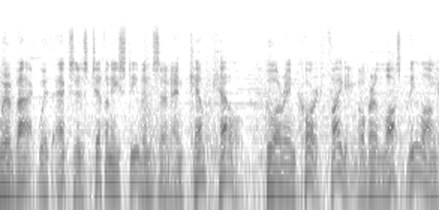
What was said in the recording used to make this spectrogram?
we're back with exes Tiffany Stevenson and Kemp Kettle, who are in court fighting over lost belongings.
